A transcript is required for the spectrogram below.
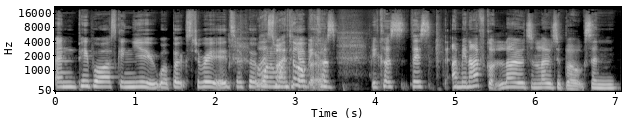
and people are asking you what books to read. So put Well, one that's on one together. because because there's I mean I've got loads and loads of books and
